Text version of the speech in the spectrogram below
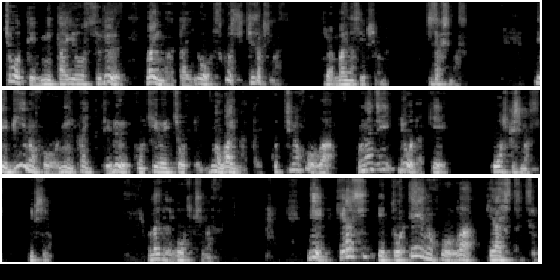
頂点に対応する Y の値を少し小さくします。それはマイナスエプシロン。小さくします。で、B の方に入っているこの黄色い頂点の Y の値。こっちの方は同じ量だけ大きくします。エプシロン。同じ量だけ大きくします。で、減らし、えっと、A の方は減らしつつ、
